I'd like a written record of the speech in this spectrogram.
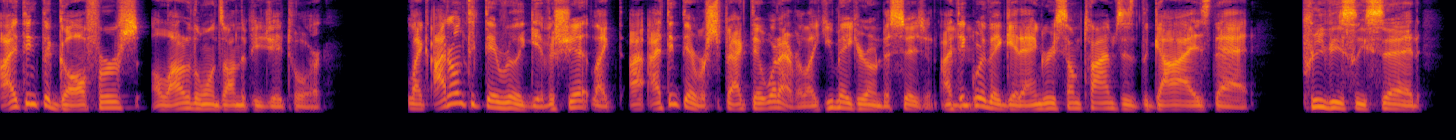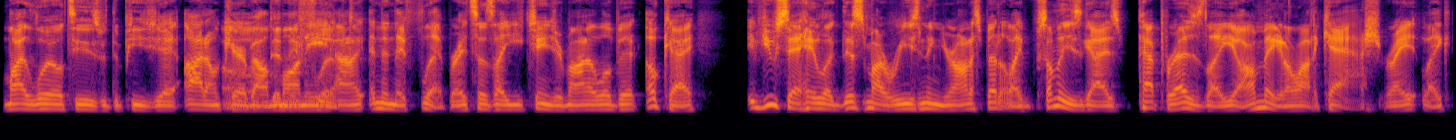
I think the golfers. A lot of the ones on the PGA Tour. Like I don't think they really give a shit. Like I, I think they respect it. Whatever. Like you make your own decision. I Mm-hmm. think where they get angry sometimes is the guys that previously said my loyalty is with the PGA. I don't care Oh, about money, and, I- and then they flip. Right. So it's like you change your mind a little bit. Okay. If you say, "Hey, look, this is my reasoning," you're honest about it. Like some of these guys, Pat Perez is like, "Yo, I'm making a lot of cash." Right. Like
